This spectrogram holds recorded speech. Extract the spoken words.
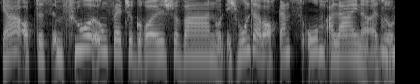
Ja, ob das im Flur irgendwelche Geräusche waren und ich wohnte aber auch ganz oben alleine. Also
